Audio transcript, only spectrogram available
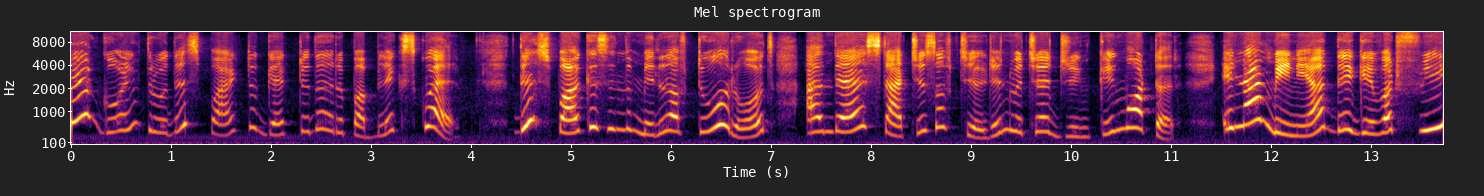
we are going through this park to get to the Republic Square. This park is in the middle of two roads and there are statues of children which are drinking water. In Armenia, they give out free,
